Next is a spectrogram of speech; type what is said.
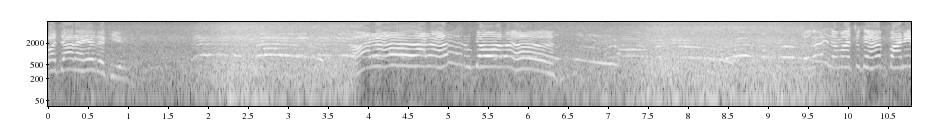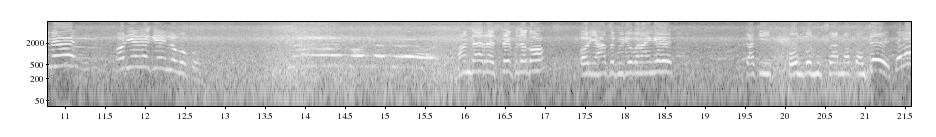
बस जा रहे हैं, देखिए। तो और ये देखिए इन लोगों को। हम जा रहे हैं सेफ़ जगह, और यहाँ से वीडियो बनाएँगे, ताकि फ़ोन को नुकसान ना पहुँचे। चलो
